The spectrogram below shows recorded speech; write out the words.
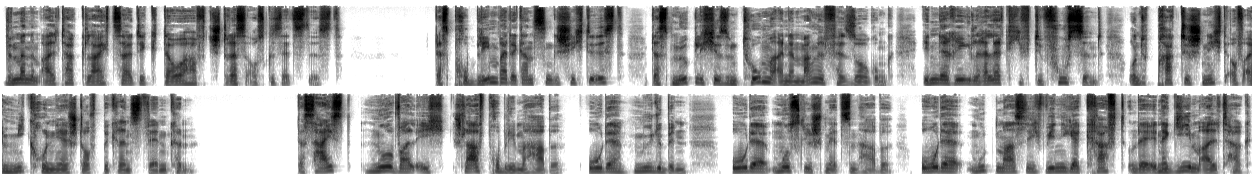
wenn man im Alltag gleichzeitig dauerhaft Stress ausgesetzt ist. Das Problem bei der ganzen Geschichte ist, dass mögliche Symptome einer Mangelversorgung in der Regel relativ diffus sind und praktisch nicht auf einen Mikronährstoff begrenzt werden können. Das heißt, nur weil ich Schlafprobleme habe oder müde bin oder Muskelschmerzen habe oder mutmaßlich weniger Kraft oder Energie im Alltag,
